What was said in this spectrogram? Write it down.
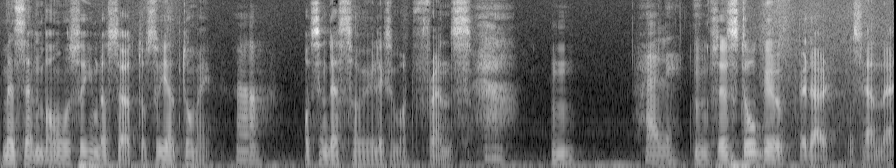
Men sen var hon så himla söt och så hjälpte hon mig. Ja. Och sen dess har vi liksom varit friends. Härligt. Mm, så jag stod ju uppe där hos henne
